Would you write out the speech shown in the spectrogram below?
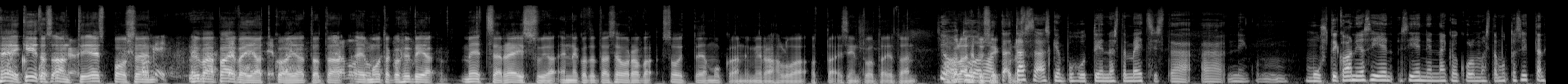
Hei, kiitos Antti Espooseen. Okay, hyvää päivänjatkoa ja tota, ei muuta kuin hyviä metsäreissuja. Ennen kuin tätä seuraava soittaja mukaan, niin Mira haluaa ottaa esiin tuolta jotain. Joo, tuolla, t- tässä äsken puhuttiin näistä metsistä äh, niin kuin mustikan ja sien, sienien näkökulmasta, mutta sitten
